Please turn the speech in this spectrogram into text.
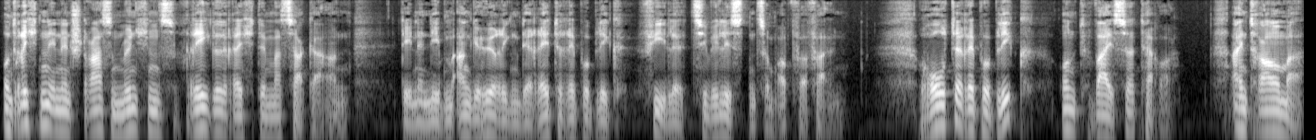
und richten in den Straßen Münchens regelrechte Massaker an. denen neben Angehörigen der Räterepublik viele Zivilisten zum Opfer fallen. Rote Republik und weißer Terror. Ein Trauma,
